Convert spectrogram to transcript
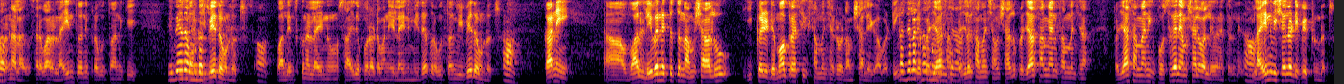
మరణాలు ఆగవు. సరే వాళ్ళ లైన్తోని ప్రభుత్వానికి విభేదం ఉండొచ్చు. విభేదం ఉండొచ్చు. వాళ్ళు ఎంచుకున్న లైను సాయుధ పోరాటం అనే లైన్ మీద ప్రభుత్వానికి విభేదం ఉండొచ్చు. కానీ వాళ్ళు లేవనెత్తుతున్న అంశాలు ఇక్కడి డెమోక్రసీకి సంబంధించినటువంటి అంశాలే కాబట్టి ప్రజలకు సంబంధించిన అంశాలు ప్రజాస్వామ్యానికి సంబంధించిన ప్రజాస్వామ్యానికి పొసగని అంశాలు వాళ్ళు లేవనెత్తడం లేదు. లైన్ విషయంలో డిఫెక్ట్ ఉండొచ్చు.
